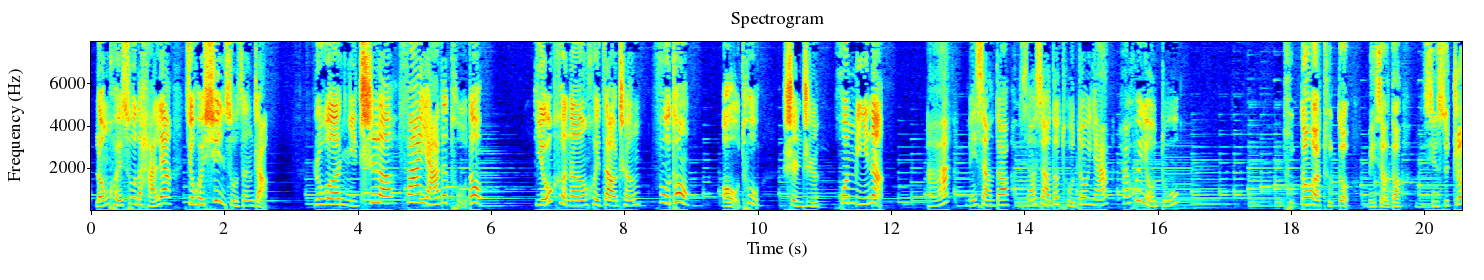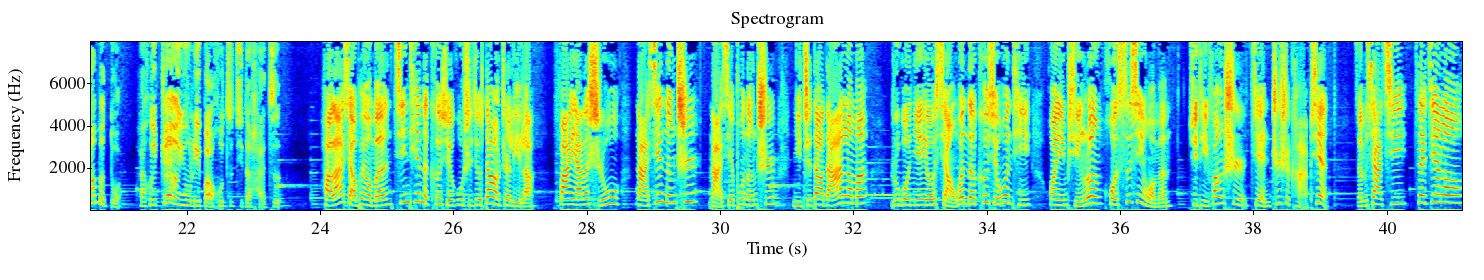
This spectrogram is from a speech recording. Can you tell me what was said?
龙葵素的含量就会迅速增长。如果你吃了发芽的土豆，有可能会造成腹痛、呕吐，甚至昏迷呢。啊，没想到小小的土豆芽还会有毒。土豆啊，土豆，没想到你心思这么多，还会这样用力保护自己的孩子。好啦，小朋友们，今天的科学故事就到这里了。发芽的食物哪些能吃，哪些不能吃？你知道答案了吗？如果你也有想问的科学问题，欢迎评论或私信我们，具体方式见知识卡片。咱们下期再见喽！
